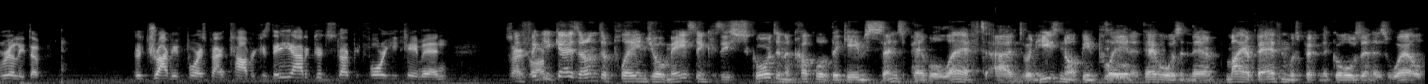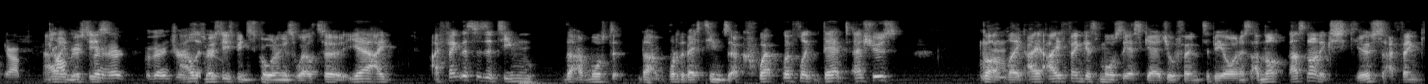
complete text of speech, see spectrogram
really the driving force behind Calvary because they had a good start before he came in. I think you guys are underplaying Joe Mason because he's scored in a couple of the games since Pebble left, and when he's not been playing and Pebble wasn't there, Myer Bevan was putting the goals in as well. Yeah, Musse's, Ali Musse's been scoring as well too. Yeah, I I think this is a team that are most that are one of the best teams equipped with like depth issues. But mm-hmm. like I, I think it's mostly a schedule thing to be honest. I'm not that's not an excuse. I think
